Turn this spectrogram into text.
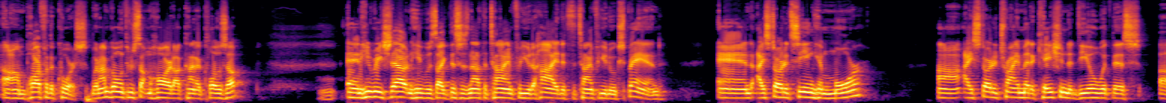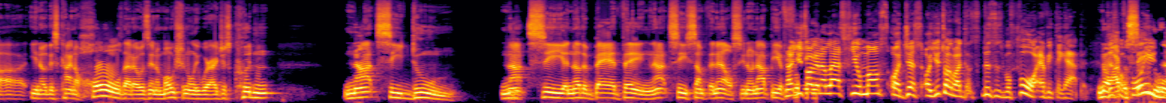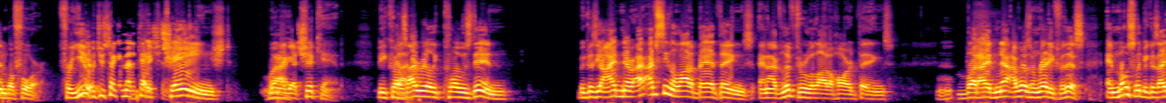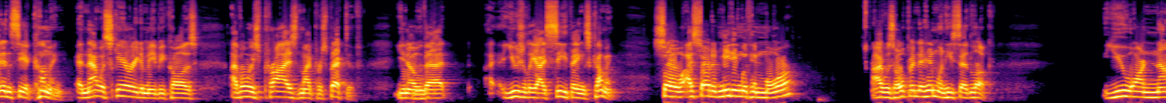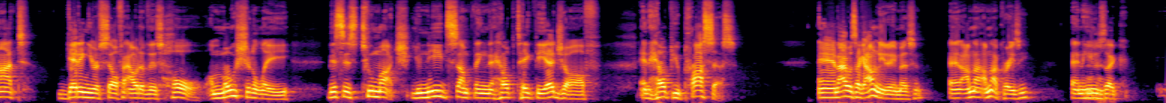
um, par for the course. When I'm going through something hard, I'll kind of close up. And he reached out and he was like, This is not the time for you to hide. It's the time for you to expand. And I started seeing him more. Uh, I started trying medication to deal with this uh, you know, this kind of hole that I was in emotionally where I just couldn't not see doom, not see another bad thing, not see something else, you know, not be afraid. Now, you're talking the last few months or just, or you talking about this, this is before everything happened? No, this I was seeing you, him before for years. Yeah, but you taking medication. It changed when right. I got shit canned because right. I really closed in because, you know, I'd never, I, I've seen a lot of bad things and I've lived through a lot of hard things but I ne- I wasn't ready for this, and mostly because I didn't see it coming, and that was scary to me because I've always prized my perspective. You know mm-hmm. that usually I see things coming, so I started meeting with him more. I was open to him when he said, "Look, you are not getting yourself out of this hole emotionally." This is too much. You need something to help take the edge off and help you process. And I was like, I don't need any medicine. And I'm not I'm not crazy. And he mm-hmm. was like,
